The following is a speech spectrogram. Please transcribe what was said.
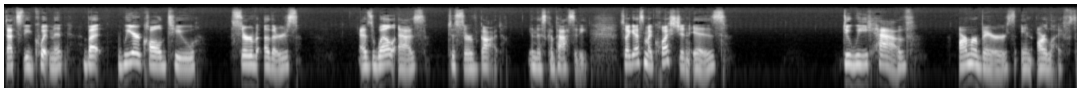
That's the equipment, but we are called to serve others as well as to serve God in this capacity. So I guess my question is do we have armor bearers in our lives?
